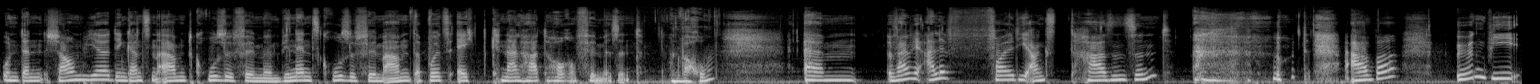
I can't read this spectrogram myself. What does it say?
und dann schauen wir den ganzen Abend Gruselfilme. Wir nennen es Gruselfilmabend, obwohl es echt knallharte Horrorfilme sind. Und warum? Ähm, weil wir alle voll die Angsthasen sind. Aber irgendwie,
